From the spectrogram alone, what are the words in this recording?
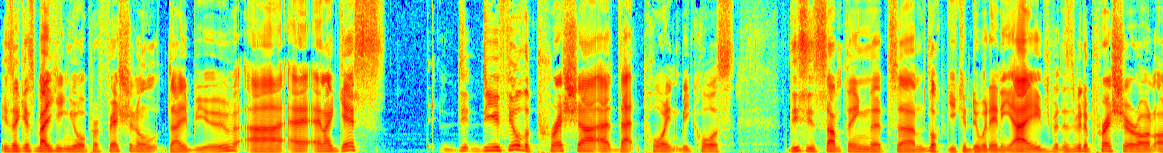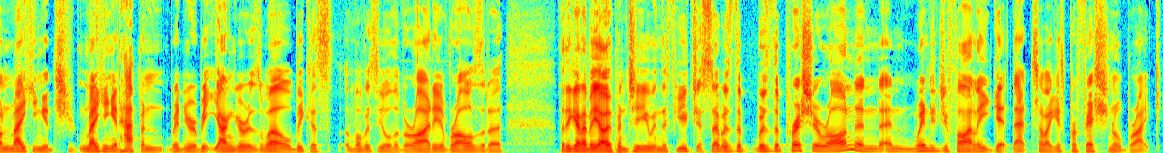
is I guess making your professional debut, uh, and, and, I guess do, do, you feel the pressure at that point because this is something that um, look you can do at any age, but there's a bit of pressure on, on making it making it happen when you're a bit younger as well because of obviously all the variety of roles that are that are going to be open to you in the future. So was the was the pressure on, and and when did you finally get that? So I guess professional break.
